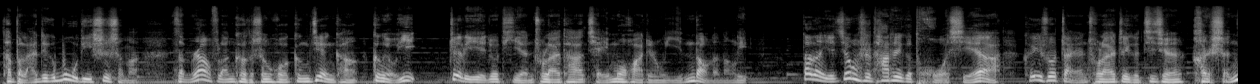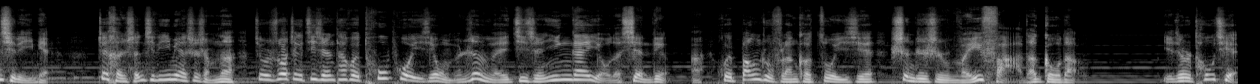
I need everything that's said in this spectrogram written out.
他本来这个目的是什么，怎么让弗兰克的生活更健康、更有益。这里也就体现出来他潜移默化这种引导的能力。但呢，也正是他这个妥协啊，可以说展现出来这个机器人很神奇的一面。这很神奇的一面是什么呢？就是说，这个机器人它会突破一些我们认为机器人应该有的限定啊，会帮助弗兰克做一些甚至是违法的勾当，也就是偷窃。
